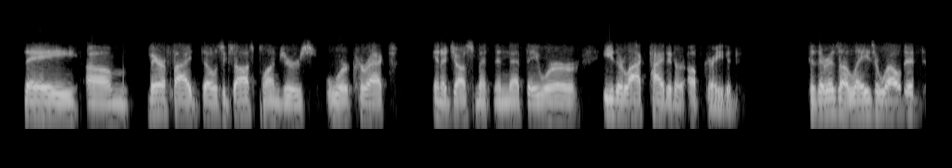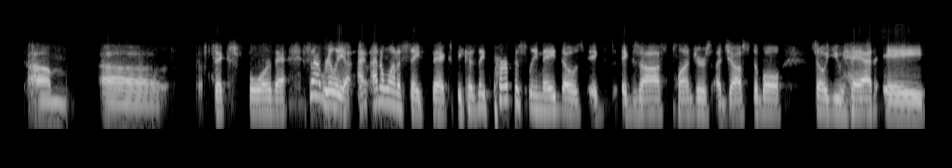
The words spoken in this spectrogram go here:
they um, verified those exhaust plungers were correct in adjustment and that they were either loctited or upgraded. Because there is a laser welded um, uh, fix for that. It's not really a, I, I don't want to say fix because they purposely made those ex- exhaust plungers adjustable. So you had a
